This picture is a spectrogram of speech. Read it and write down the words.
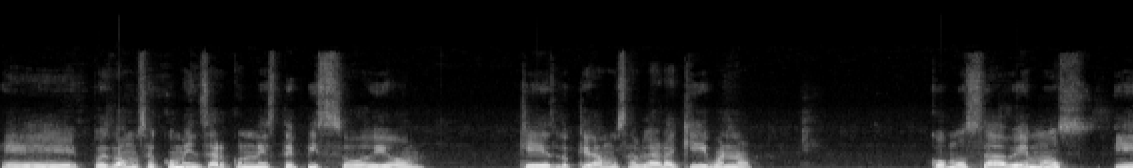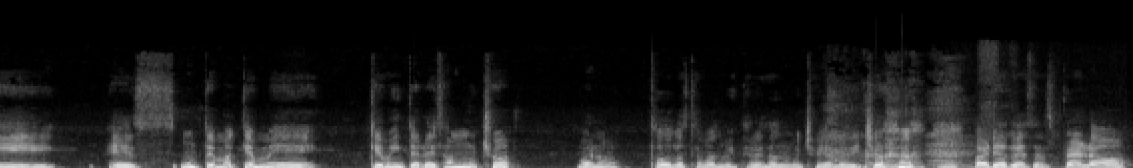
eh, pues vamos a comenzar con este episodio. ¿Qué es lo que vamos a hablar aquí? Bueno, como sabemos, y es un tema que me, que me interesa mucho, bueno, todos los temas me interesan mucho, ya lo he dicho varias veces, pero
